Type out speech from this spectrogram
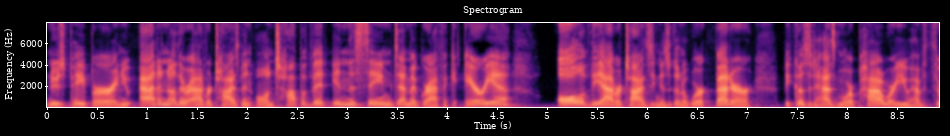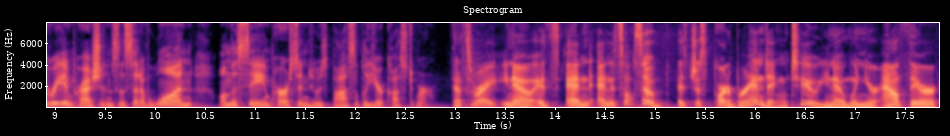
newspaper and you add another advertisement on top of it in the same demographic area, all of the advertising is going to work better because it has more power. You have three impressions instead of one on the same person who's possibly your customer. That's right. You know, it's and and it's also it's just part of branding too. You know, when you're out there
